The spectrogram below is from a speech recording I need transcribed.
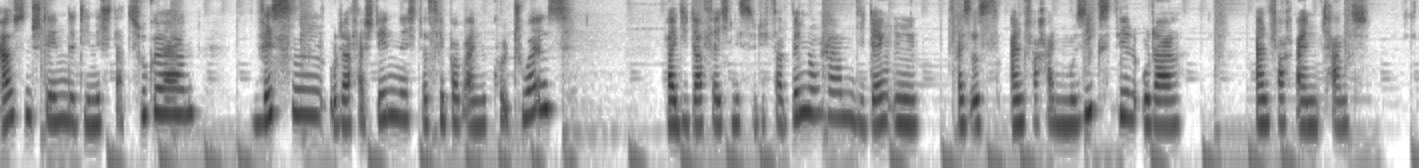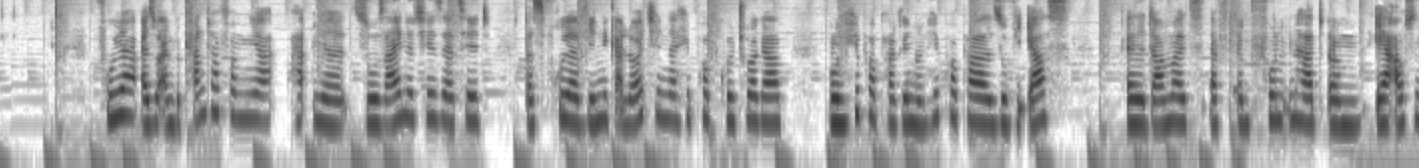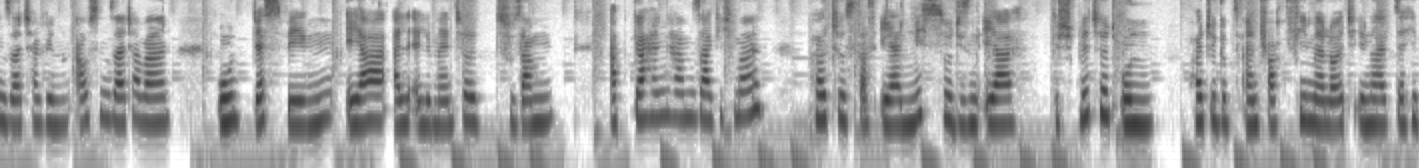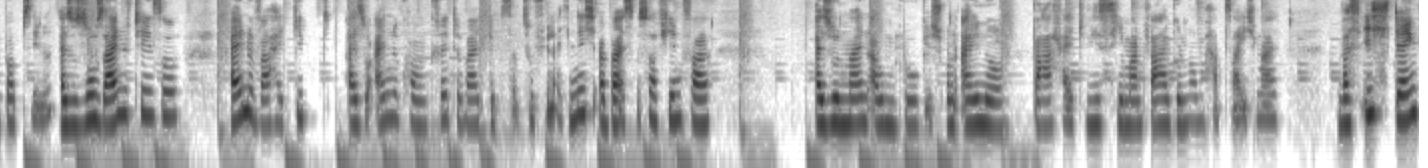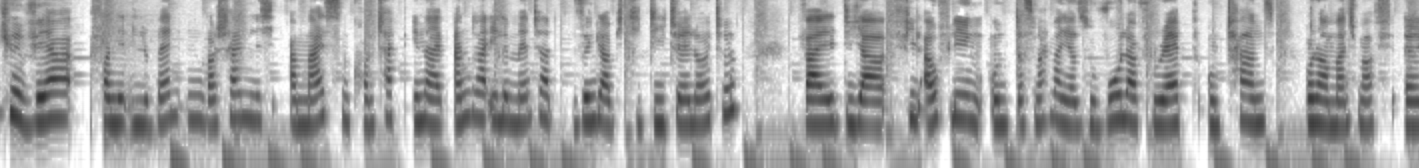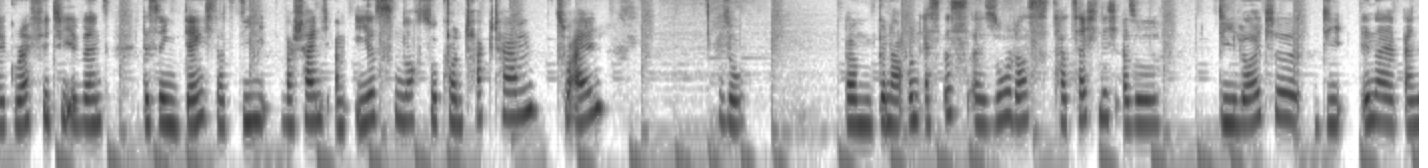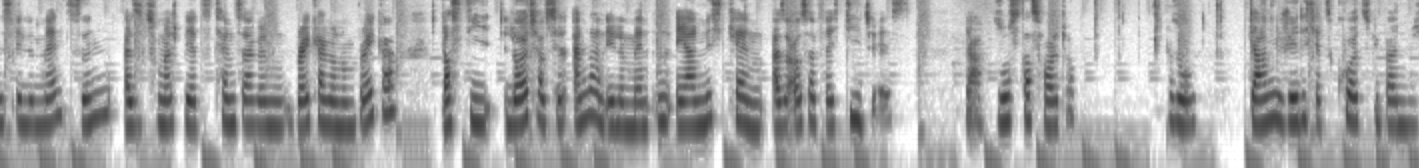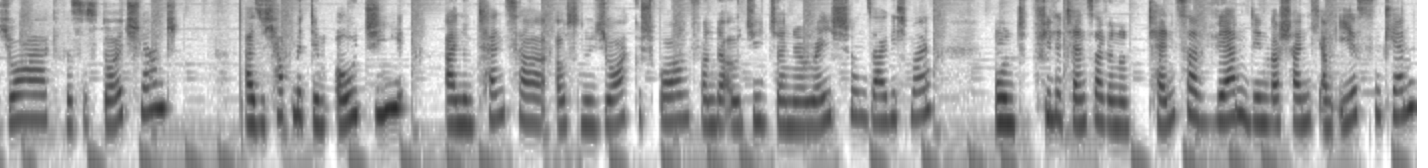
Außenstehende, die nicht dazugehören, wissen oder verstehen nicht, dass Hip-Hop eine Kultur ist, weil die da vielleicht nicht so die Verbindung haben. Die denken, es ist einfach ein Musikstil oder einfach ein Tanz. Früher, also ein Bekannter von mir hat mir so seine These erzählt, dass früher weniger Leute in der Hip-Hop-Kultur gab und Hip-Hoperinnen und Hip-Hopper, so wie er es äh, damals empfunden hat, ähm, eher Außenseiterinnen und Außenseiter waren und deswegen eher alle Elemente zusammen abgehangen haben, sag ich mal. Heute ist das eher nicht so, die sind eher gesplittet und heute gibt es einfach viel mehr Leute innerhalb der Hip-Hop-Szene. Also so seine These. Eine Wahrheit gibt, also eine konkrete Wahrheit gibt es dazu vielleicht nicht, aber es ist auf jeden Fall also in meinen Augen logisch und eine Wahrheit, wie es jemand wahrgenommen hat, sage ich mal. Was ich denke, wer von den Elementen wahrscheinlich am meisten Kontakt innerhalb anderer Elemente hat, sind, glaube ich, die DJ-Leute, weil die ja viel auflegen und das macht man ja sowohl auf Rap und Tanz auch manchmal äh, Graffiti-Events. Deswegen denke ich, dass die wahrscheinlich am ehesten noch so Kontakt haben zu allen. So, ähm, genau, und es ist äh, so, dass tatsächlich, also die Leute, die innerhalb eines Elements sind, also zum Beispiel jetzt Tänzerin, Breakerin und Breaker, dass die Leute aus den anderen Elementen eher nicht kennen, also außer vielleicht DJs. Ja, so ist das heute. So, dann rede ich jetzt kurz über New York versus Deutschland. Also ich habe mit dem OG, einem Tänzer aus New York gesprochen, von der OG Generation, sage ich mal. Und viele Tänzerinnen und Tänzer werden den wahrscheinlich am ehesten kennen.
